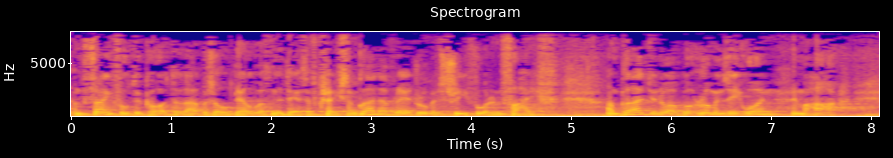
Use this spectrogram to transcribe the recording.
I'm thankful to God that that was all dealt with in the death of Christ. I'm glad I've read Romans 3, 4, and 5. I'm glad, you know, I've got Romans 8, 1 in my heart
